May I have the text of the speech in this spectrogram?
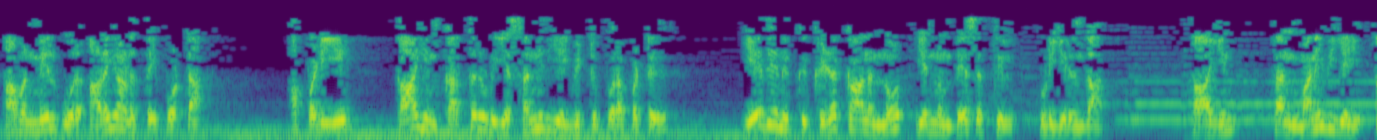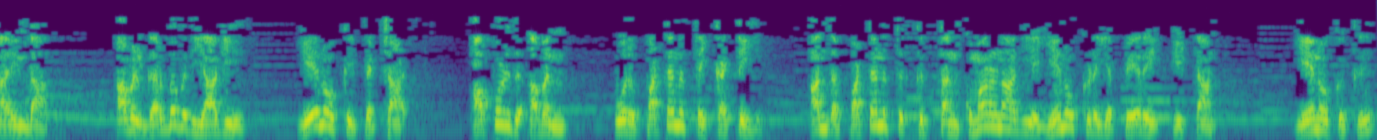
அவன் மேல் ஒரு அடையாளத்தை போட்டார். அப்படியே காயின் கர்த்தருடைய சந்நிதியை விட்டு புறப்பட்டு ஏதேனுக்கு கிழக்கான நோத் என்னும் தேசத்தில் குடியிருந்தான். காயின் தன் மனைவியை அறிந்தான். அவள் கர்ப்பவதியாகி ஏனோக்கை பெற்றாள். அப்பொழுது அவன் ஒரு பட்டணத்தை கட்டி அந்த பட்டணத்துக்கு தன் குமாரனாகிய ஏனோக்குடைய பெயரை இட்டான். ஏனோக்குக்கு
